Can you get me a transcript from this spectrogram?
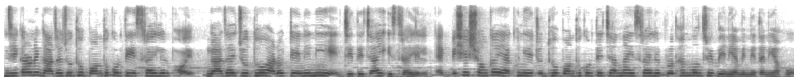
যে কারণে গাজা যুদ্ধ বন্ধ করতে ইসরায়েলের ভয়। গাজায় যুদ্ধ আরও টেনে নিয়ে যেতে চায় ইসরায়েল। এক বিশেষ সংখ্যায় এখনই এ যুদ্ধ বন্ধ করতে চান না ইসরায়েলের প্রধানমন্ত্রী বেনিয়ামিন নেতানিয়াহু।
